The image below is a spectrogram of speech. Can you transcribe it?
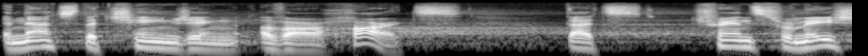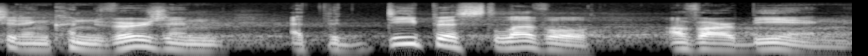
And that's the changing of our hearts. That's transformation and conversion at the deepest level of our being,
